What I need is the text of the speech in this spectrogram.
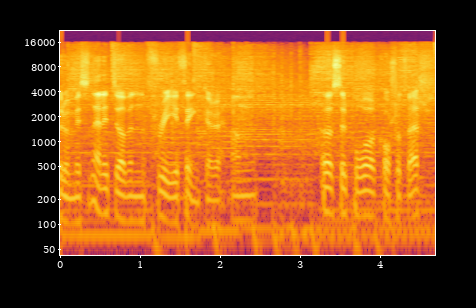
Trummisen är lite av en free thinker. Han öser på kors och tvärs.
